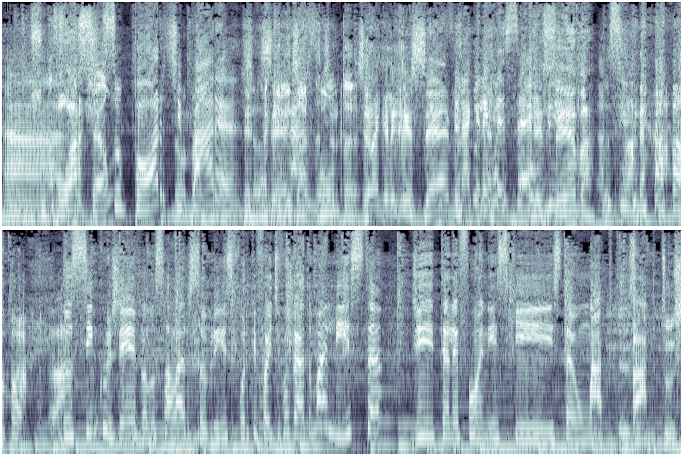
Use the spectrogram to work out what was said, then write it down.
a Suporte? função? Suporte Não, não. para? Será que ele dá conta? Será que ele recebe? Será que ele recebe Receba. o sinal do 5G? Vamos falar sobre isso porque foi divulgada uma lista de telefones que estão aptos. Aptos.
